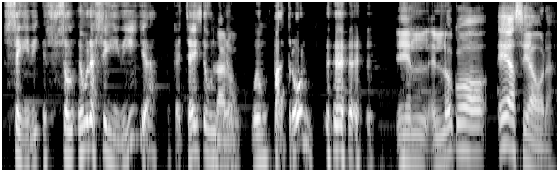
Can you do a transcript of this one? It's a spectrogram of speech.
seguidi- son, es una seguidilla, ¿cachai? Es un, Claro. un- un patrón. El, el loco es así ahora.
